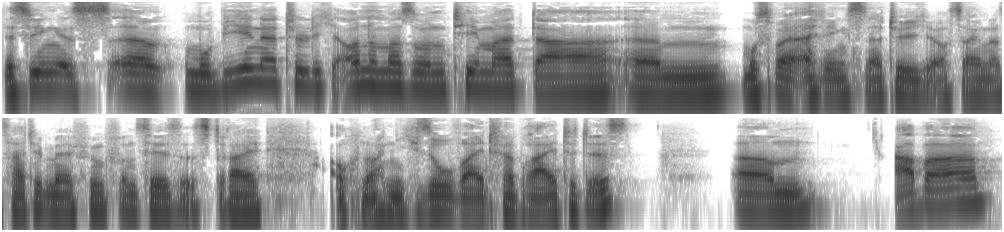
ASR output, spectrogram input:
Deswegen ist äh, mobil natürlich auch nochmal so ein Thema. Da ähm, muss man allerdings natürlich auch sagen, dass HTML5 und CSS3 auch noch nicht so weit verbreitet ist. Ähm, aber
